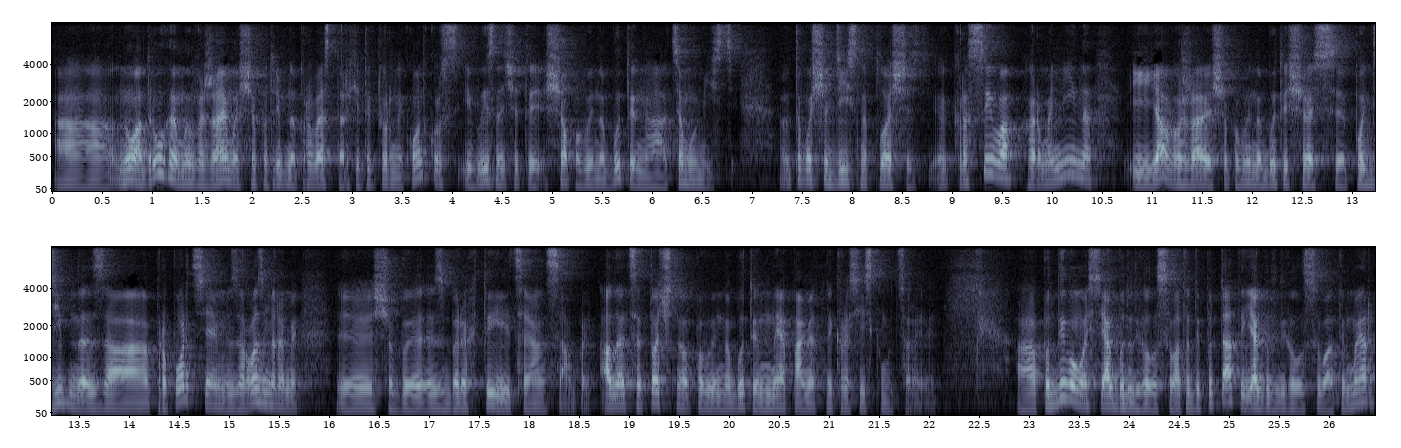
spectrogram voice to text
А, ну а друге, ми вважаємо, що потрібно провести архітектурний конкурс і визначити, що повинно бути на цьому місці. Тому що дійсно площа е, красива, гармонійна, і я вважаю, що повинно бути щось подібне за пропорціями, за розмірами, е, щоб зберегти цей ансамбль. Але це точно повинно бути не пам'ятник російському цареві. Подивимось, як будуть голосувати депутати, як будуть голосувати мер,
